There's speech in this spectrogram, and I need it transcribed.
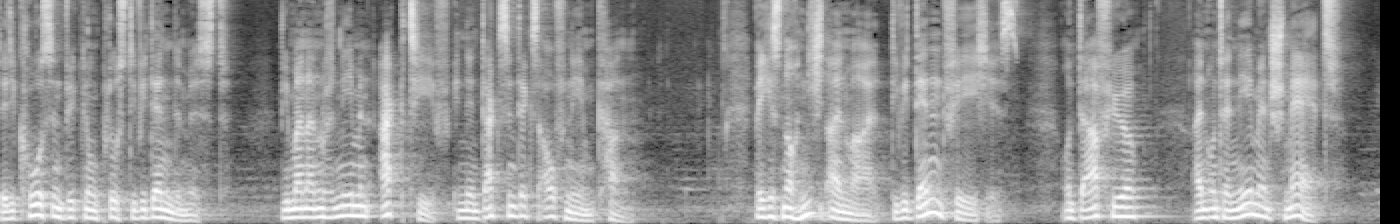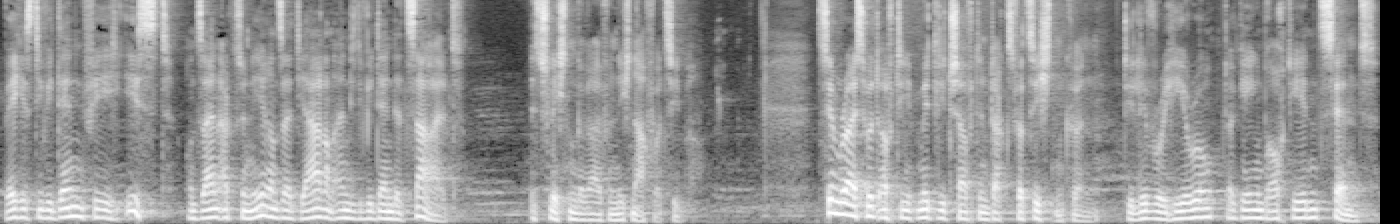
der die Kursentwicklung plus Dividende misst. Wie man ein Unternehmen aktiv in den DAX-Index aufnehmen kann, welches noch nicht einmal dividendenfähig ist und dafür ein Unternehmen schmäht, welches dividendenfähig ist und seinen Aktionären seit Jahren eine Dividende zahlt, ist schlicht und ergreifend nicht nachvollziehbar. Simrise wird auf die Mitgliedschaft im DAX verzichten können. Delivery Hero dagegen braucht jeden Cent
